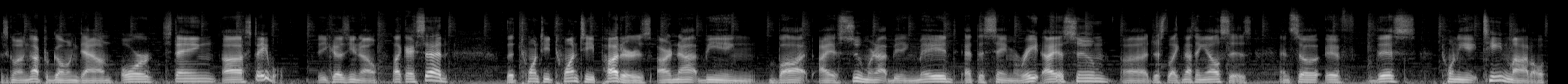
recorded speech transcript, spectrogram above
is going up or going down or staying uh, stable. Because, you know, like I said, the 2020 putters are not being bought, I assume, are not being made at the same rate, I assume, uh, just like nothing else is. And so if this 2018 model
